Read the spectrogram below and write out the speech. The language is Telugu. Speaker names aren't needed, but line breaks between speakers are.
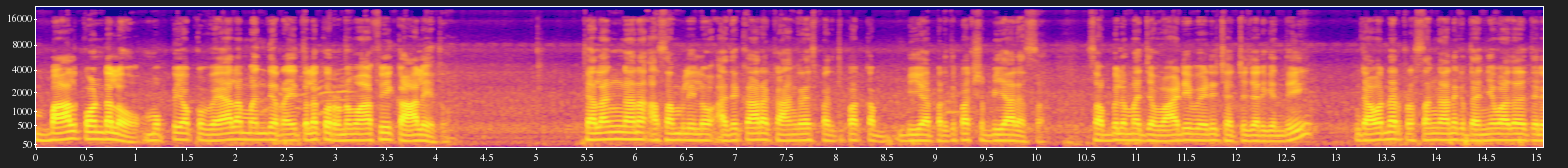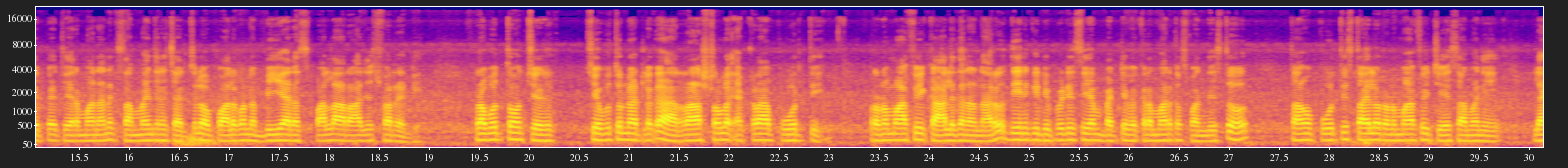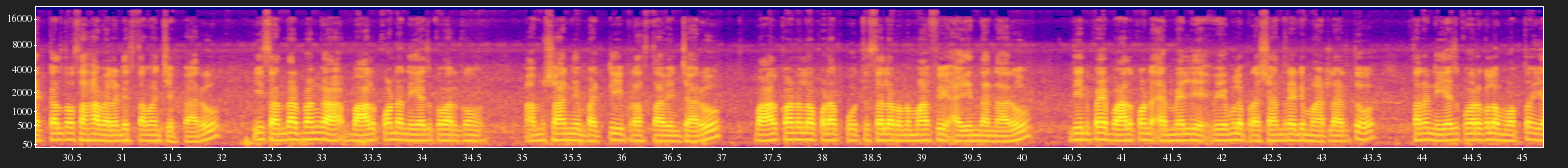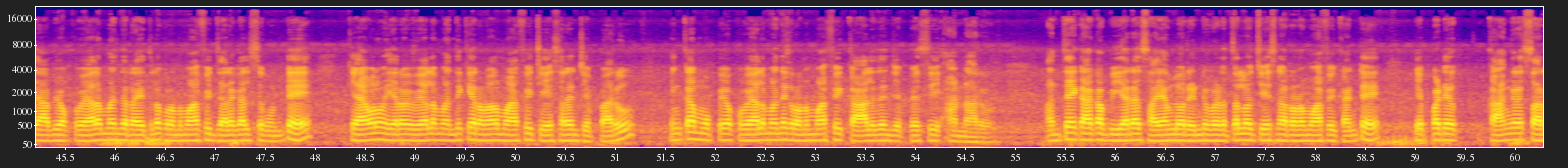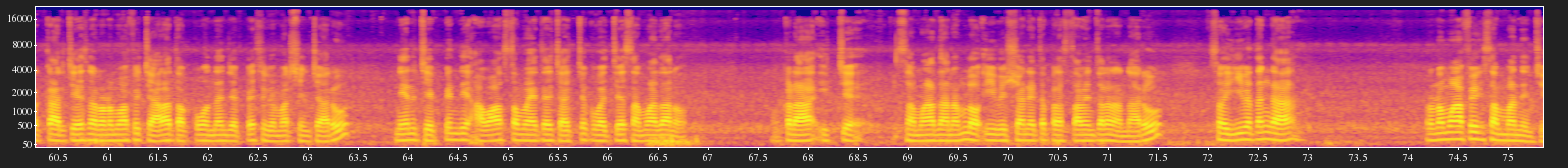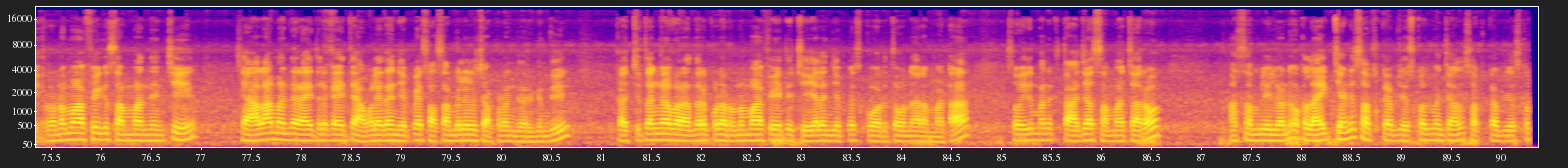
బాల్కొండలో ముప్పై ఒక్క వేల మంది రైతులకు రుణమాఫీ కాలేదు. తెలంగాణ అసెంబ్లీలో అధికార కాంగ్రెస్ ప్రతిపక్ష బీఆర్ ప్రతిపక్ష బీఆర్ఎస్ సభ్యుల మధ్య వాడివేడి చర్చ జరిగింది. గవర్నర్ ప్రసంగానికి ధన్యవాదాలు తెలిపే తీర్మానానికి సంబంధించిన చర్చలో పాల్గొన్న బీఆర్ఎస్ పల్లా రాజేశ్వర్ రెడ్డి ప్రభుత్వం చె చెబుతున్నట్లుగా రాష్ట్రంలో ఎక్కడా పూర్తి రుణమాఫీ కాలేదని అన్నారు దీనికి డిప్యూటీ సీఎం బట్టి విక్రమార్క స్పందిస్తూ తాము పూర్తి స్థాయిలో రుణమాఫీ చేశామని లెక్కలతో సహా వెల్లడిస్తామని చెప్పారు. ఈ సందర్భంగా బాల్కొండ నియోజకవర్గం అంశాన్ని బట్టి ప్రస్తావించారు. బాల్కొండలో కూడా పూర్తిస్థాయిలో రుణమాఫీ అయిందన్నారు. దీనిపై బాల్కొండ ఎమ్మెల్యే వేముల ప్రశాంత్ రెడ్డి మాట్లాడుతూ తన నియోజకవర్గంలో మొత్తం యాభై ఒక్క వేల మంది రైతులకు రుణమాఫీ జరగాల్సి ఉంటే కేవలం ఇరవై వేల మందికే రుణాలు మాఫీ చేశారని చెప్పారు. ఇంకా ముప్పై ఒక్క వేల మందికి రుణమాఫీ కాలేదని చెప్పేసి అన్నారు. అంతేకాక బీఆర్ఎస్ హయాంలో రెండు విడతల్లో చేసిన రుణమాఫీ కంటే ఇప్పటి కాంగ్రెస్ సర్కార్ చేసిన రుణమాఫీ చాలా తక్కువ ఉందని చెప్పేసి విమర్శించారు. నేను చెప్పింది అవాస్తవం అయితే చర్చకు వచ్చే సమాధానం ఇక్కడ ఇచ్చే సమాధానంలో ఈ విషయాన్ని అయితే ప్రస్తావించాలని అన్నారు. సో ఈ విధంగా రుణమాఫీకి సంబంధించి రుణమాఫీకి సంబంధించి చాలామంది రైతులకు అయితే అవ్వలేదని చెప్పేసి అసెంబ్లీలో చెప్పడం జరిగింది. ఖచ్చితంగా వారందరూ కూడా రుణమాఫీ అయితే చేయాలని చెప్పేసి కోరుతూ ఉన్నారన్నమాట. సో ఇది మనకి తాజా సమాచారం. అసెంబ్లీలోనే ఒక లైక్ చేయండి సబ్స్క్రైబ్ చేసుకోవద్దు మన ఛానల్ సబ్స్క్రైబ్ చేసుకోండి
